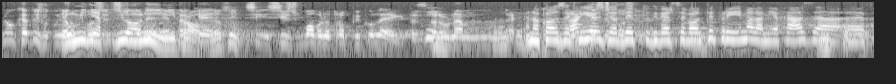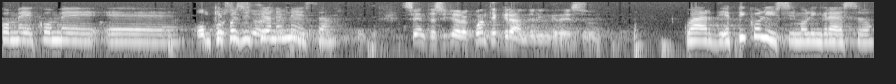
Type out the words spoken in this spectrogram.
Non capisco quindi È un mini- mini- perché proprio, sì. si, si smuovono troppo i colleghi per, Sì. per una, ecco. È una cosa che io ho già fosse- detto diverse volte prima, la mia casa eh, come, come, eh, in che posizione è messa? Senta signora, quanto è grande l'ingresso? Guardi, è piccolissimo l'ingresso.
